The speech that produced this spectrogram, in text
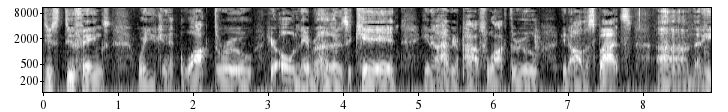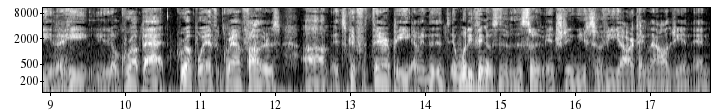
just do things where you can walk through your old neighborhood as a kid. You know, have your pops walk through, you know, all the spots. um, that he that he you know grew up at, grew up with grandfathers. Um, it's good for therapy. I mean, it, what do you think of this, this sort of interesting use of VR technology, and and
